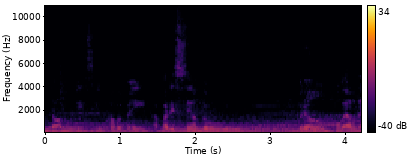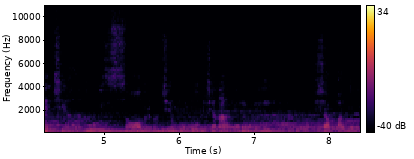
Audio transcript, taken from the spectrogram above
Então a nuvenzinha ficava bem aparecendo branco, ela nem tinha luz e sombra, não tinha volume, não tinha nada, era bem chapadona,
